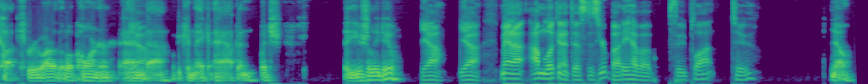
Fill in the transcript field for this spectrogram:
cut through our little corner, and uh, we can make it happen, which they usually do. Yeah. Yeah. Man, I, I'm looking at this. Does your buddy have a food plot too? No,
